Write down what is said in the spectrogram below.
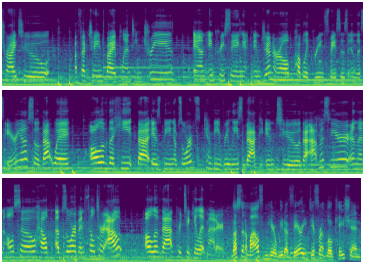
try to affect change by planting trees, and increasing in general public green spaces in this area. So that way all of the heat that is being absorbed can be released back into the atmosphere and then also help absorb and filter out all of that particulate matter. Less than a mile from here, we had a very different location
